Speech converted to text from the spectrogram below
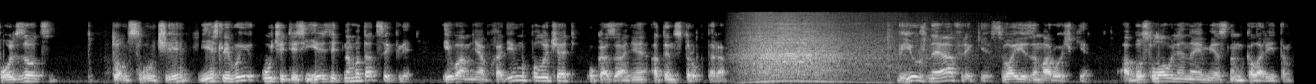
пользоваться в том случае, если вы учитесь ездить на мотоцикле, и вам необходимо получать указания от инструктора. В Южной Африке свои заморочки, обусловленные местным колоритом.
